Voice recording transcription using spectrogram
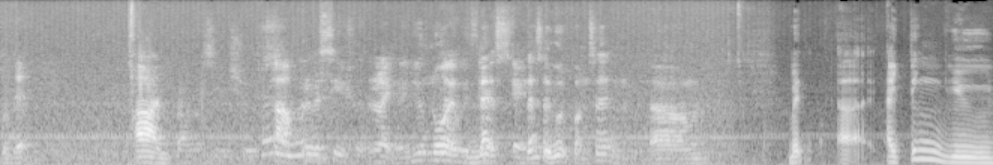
to that? Ah, privacy issues. Ah, privacy issue, like you know everything. that's that's a good concern. Um, but uh, I think you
